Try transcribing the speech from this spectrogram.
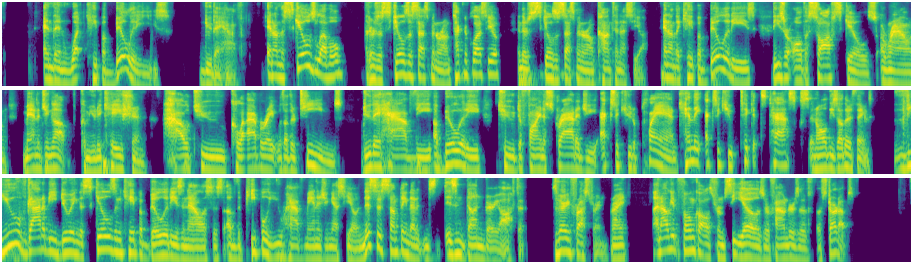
And then what capabilities do they have? And on the skills level, there's a skills assessment around technical SEO and there's a skills assessment around content SEO. And on the capabilities, these are all the soft skills around managing up, communication, how to collaborate with other teams. Do they have the ability to define a strategy, execute a plan? Can they execute tickets, tasks, and all these other things? You've got to be doing the skills and capabilities analysis of the people you have managing SEO. And this is something that isn't done very often. It's very frustrating, right? And I'll get phone calls from CEOs or founders of, of startups,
